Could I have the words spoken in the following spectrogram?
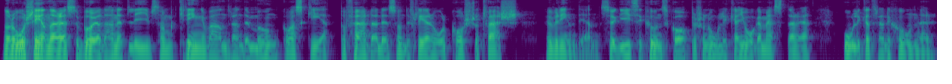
Några år senare så började han ett liv som kringvandrande munk och asket och färdades under flera år kors och tvärs över Indien, sög i sig kunskaper från olika yogamästare olika traditioner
